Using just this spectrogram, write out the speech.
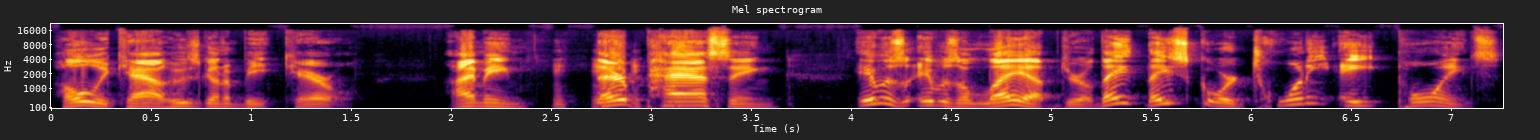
holy cow, who's going to beat Carroll? I mean, they're passing. It was it was a layup drill. They they scored 28 points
